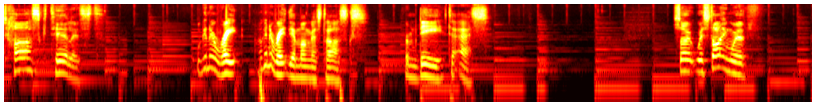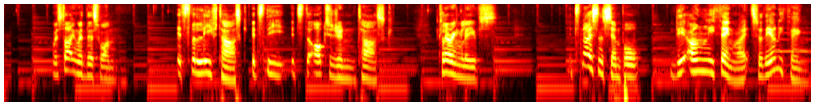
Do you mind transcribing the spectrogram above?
task tier list. We're gonna rate we're gonna rate the Among Us tasks from D to S. So we're starting with we're starting with this one. It's the leaf task. It's the it's the oxygen task. Clearing leaves. It's nice and simple. The only thing, right? So the only thing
